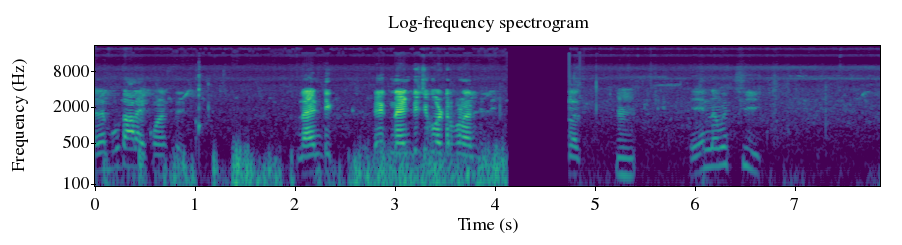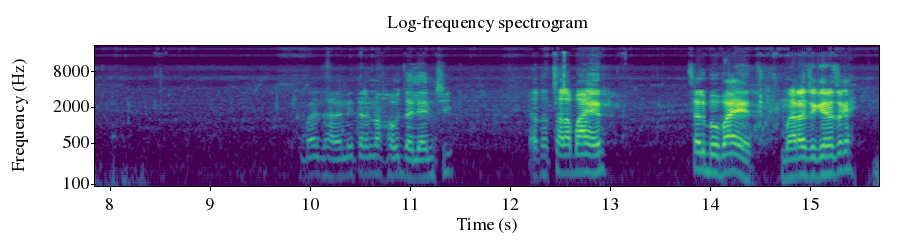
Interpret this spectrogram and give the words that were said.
नऱ्या बूट आलाय कोणाच तरी. नाईन्टी एक नाईन्टीची क्वार्टर पण आलेली. हे ना मच्छी बस झालं मित्रांनो हाऊस झाली आमची. आता चला बाहेर. चल भाऊ बाहेर. महाराज गेल्याचं काय?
